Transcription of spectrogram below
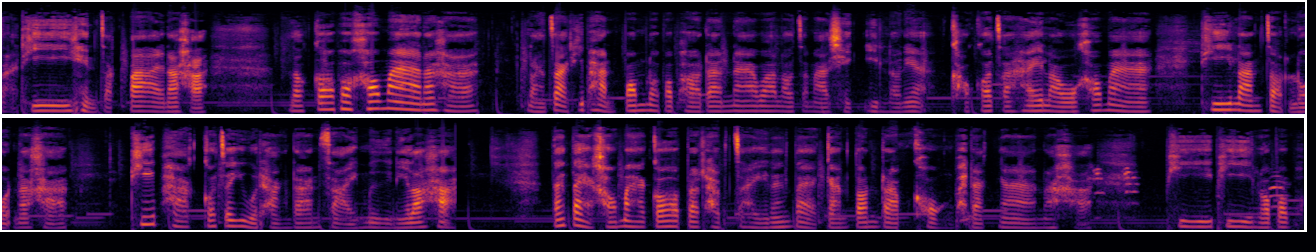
จากที่เห็นจากป้ายนะคะ แล้วก็พอเข้ามานะคะ หลังจากที่ผ่านป้อมรปภด้านหน้าว่าเราจะมาเช็คอินแล้วเนี่ยเขาก็จะให้เราเข้ามาที่ลานจอดรถนะคะ ที่พักก็จะอยู่ทางด้านซ้ายมือนี้ละค่ะ ตั้งแต่เข้ามาก็ประทับใจตั้งแต่การต้อนรับของพนักงานนะคะ พี่พี่รปภ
